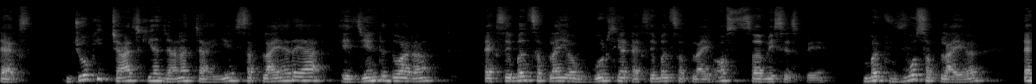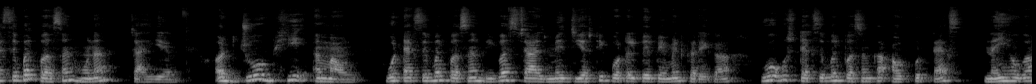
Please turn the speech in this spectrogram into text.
टैक्स जो कि चार्ज किया जाना चाहिए सप्लायर या एजेंट द्वारा टैक्सेबल सप्लाई ऑफ़ गुड्स या टैक्सेबल सप्लाई ऑफ़ सर्विसेज़ पे। बट वो सप्लायर टैक्सेबल पर्सन होना चाहिए। और जो भी अमाउंट वो टैक्सेबल पर्सन रिवर्स चार्ज में जीएसटी पोर्टल पे पेमेंट करेगा, वो उस टैक्सेबल पर्सन का आउटपुट टैक्स नहीं होगा,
